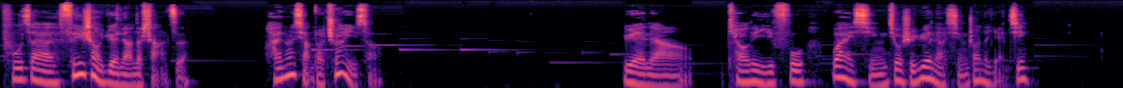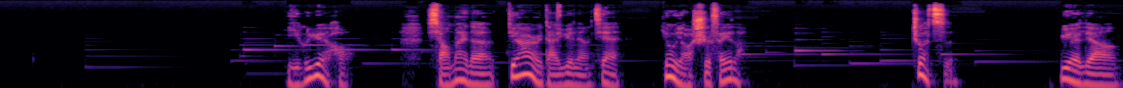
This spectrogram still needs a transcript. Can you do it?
扑在飞上月亮的傻子，还能想到这一层。月亮挑了一副外形就是月亮形状的眼镜。一个月后，小麦的第二代月亮舰又要试飞了。这次，月亮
